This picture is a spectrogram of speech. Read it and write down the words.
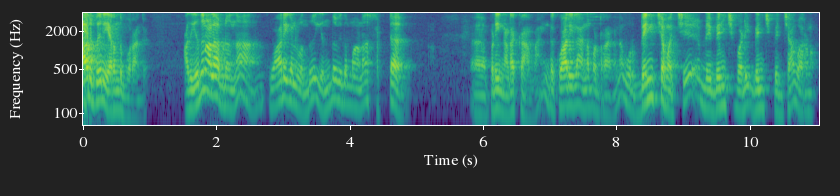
ஆறு பேர் இறந்து போகிறாங்க அது எதனால அப்படின்னா குவாரிகள் வந்து எந்த விதமான சட்ட படி நடக்காமல் இந்த குவாரிலாம் என்ன பண்ணுறாங்கன்னா ஒரு பெஞ்ச் அமைச்சு இப்படி பெஞ்ச் படி பெஞ்ச் பெஞ்சாக வரணும்.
